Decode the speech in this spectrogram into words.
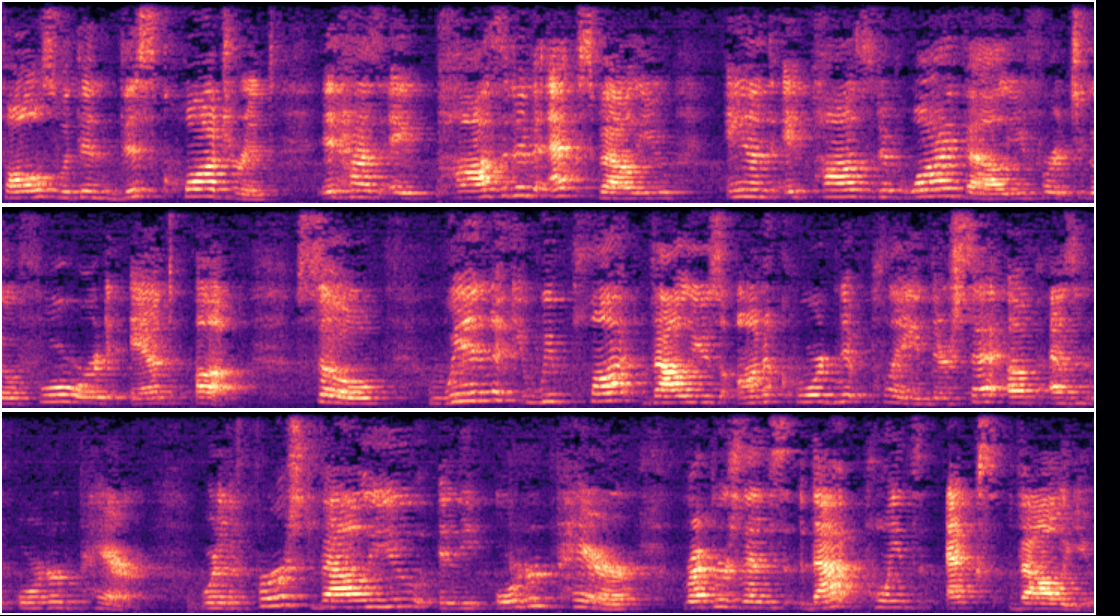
falls within this quadrant, it has a positive x value and a positive y value for it to go forward and up. So when we plot values on a coordinate plane, they're set up as an ordered pair, where the first value in the ordered pair represents that point's x value.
